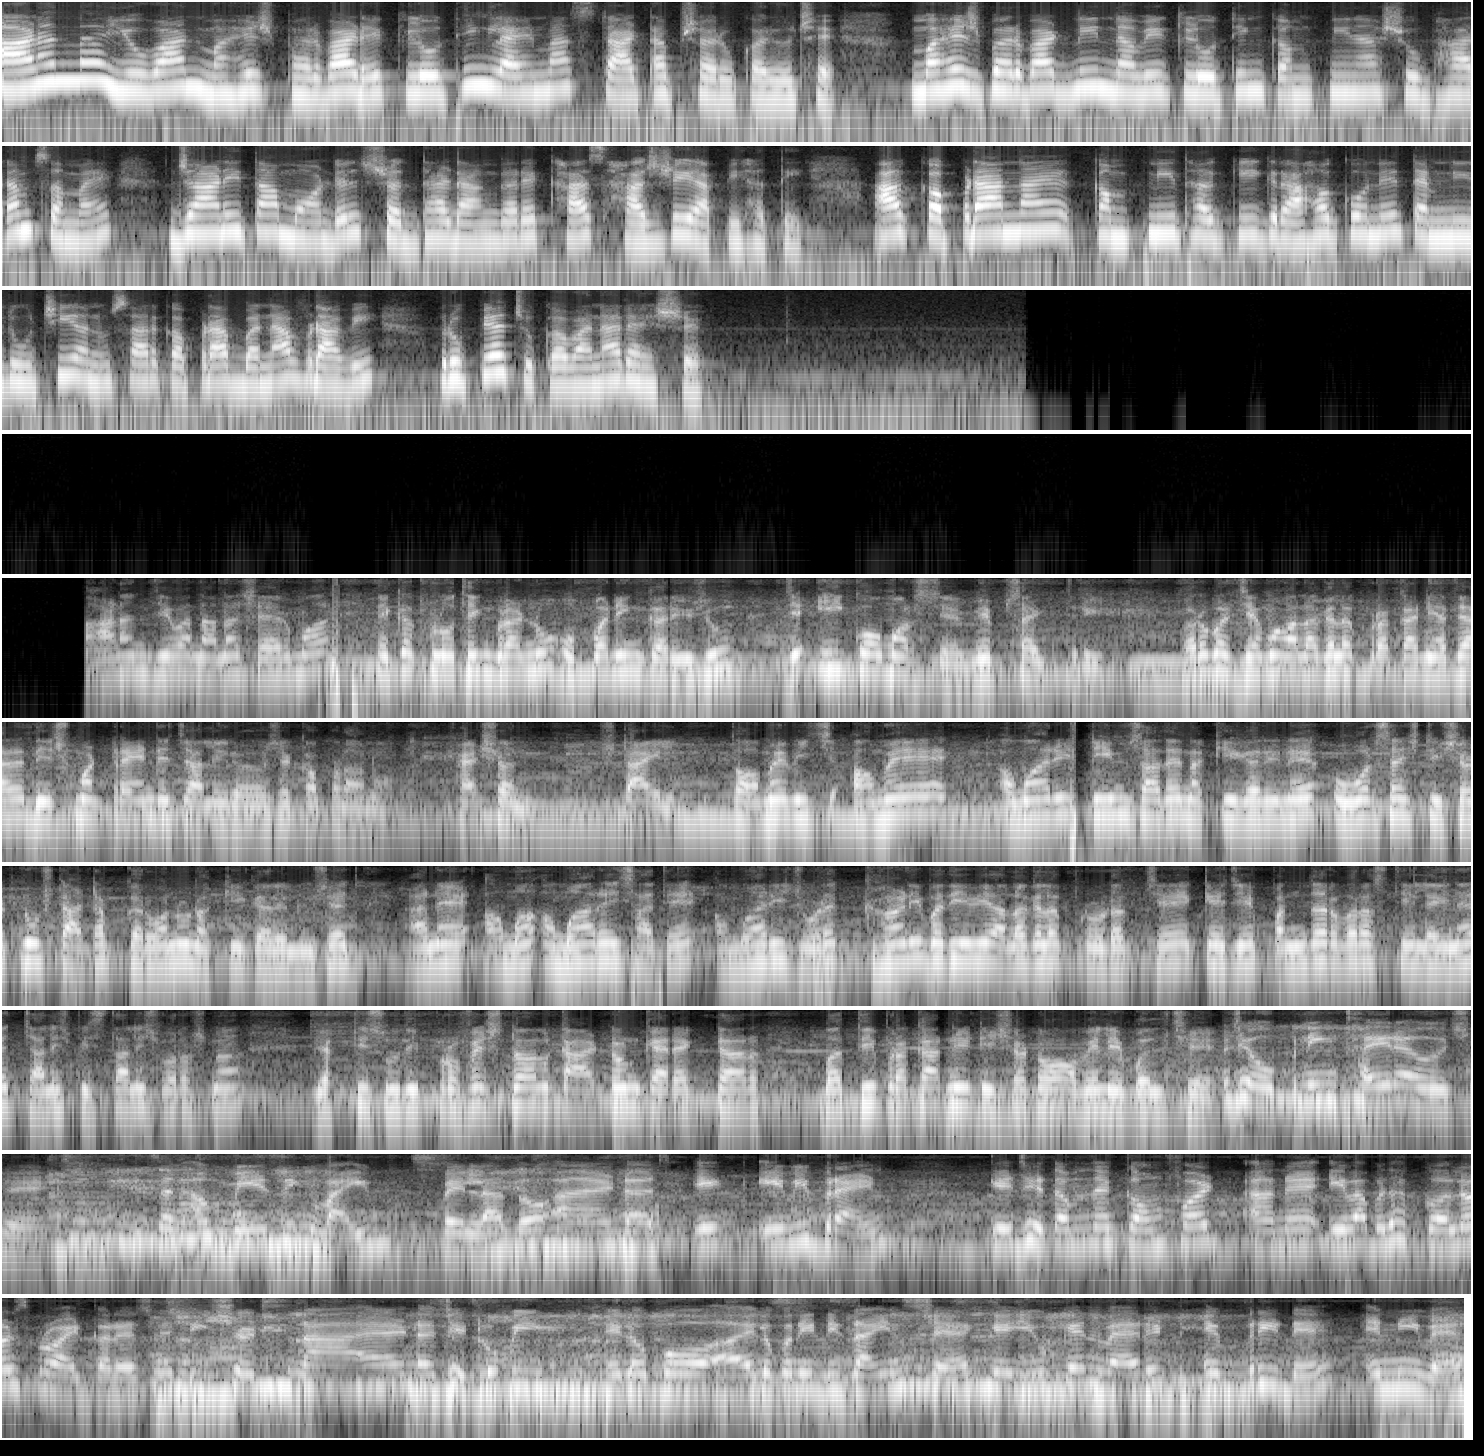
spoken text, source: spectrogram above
આણંદના યુવાન મહેશ ભરવાડે ક્લોથિંગ લાઇનમાં સ્ટાર્ટઅપ શરૂ કર્યું છે. મહેશ ભરવાડની નવી ક્લોથિંગ કંપનીના શુભારંભ સમયે જાણીતા મોડેલ શ્રદ્ધા ડાંગરે ખાસ હાજરી આપી હતી. આ કપડાના કંપની થકી ગ્રાહકોને તેમની રુચિ અનુસાર કપડાં બનાવડાવી રૂપિયા ચૂકવવાના રહેશે. આણંદ જેવા નાના શહેરમાં એક ક્લોથિંગ બ્રાન્ડનું ઓપનિંગ કર્યું છું, જે ઈ કોમર્સ છે વેબસાઇટ થ્રી બરોબર? જેમાં અલગ અલગ પ્રકારની અત્યારે દેશમાં ટ્રેન્ડ ચાલી રહ્યો છે કપડાનો. ફેશન સ્ટાઇલ તો અમે અમે અમારી ટીમ સાથે નક્કી કરીને ઓવરસાઇઝ ટી શર્ટનું સ્ટાર્ટઅપ કરવાનું નક્કી કરેલું છે. અને અમારી સાથે, અમારી જોડે ઘણી બધી એવી અલગ અલગ પ્રોડક્ટ છે કે જે પંદર વર્ષથી લઈને ચાલીસ, પિસ્તાલીસ વર્ષના વ્યક્તિ સુધી પ્રોફેશનલ કાર્ટૂન કેરેક્ટર બધી પ્રકારની ટી શર્ટો અવેલેબલ છે. જે ઓપનિંગ થઈ રહ્યું છે. ઇટ્સ એન અમેઝિંગ વાઇબ પહેલાં તો. એન્ડ એક એવી બ્રાન્ડ કે જે તમને કમ્ફર્ટ અને એવા બધા કલર્સ પ્રોવાઈડ કરે છે ટી શર્ટ્સના એન્ડ જેટલું બી એ લોકો, એ લોકોની ડિઝાઇન્સ છે કે you can wear it every day anywhere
